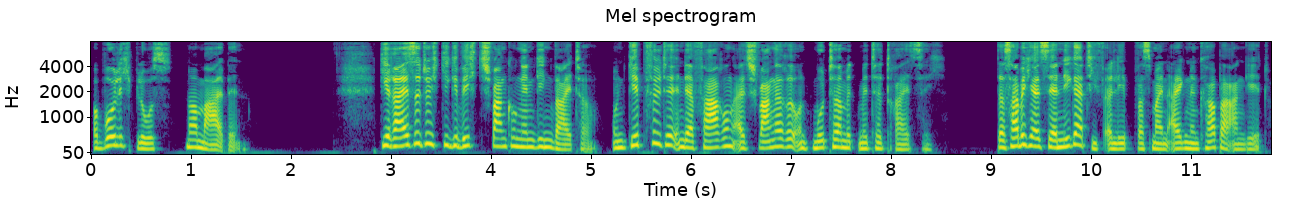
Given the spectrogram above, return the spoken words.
obwohl ich bloß normal bin. Die Reise durch die Gewichtsschwankungen ging weiter und gipfelte in der Erfahrung als Schwangere und Mutter mit Mitte 30. Das habe ich als sehr negativ erlebt, was meinen eigenen Körper angeht.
